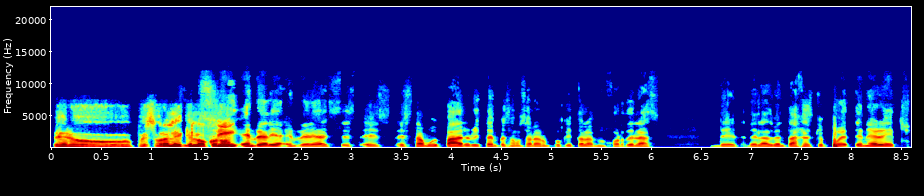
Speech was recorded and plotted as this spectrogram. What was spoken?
Pero, pues, órale, qué loco, ¿no? Sí, en realidad, en realidad está muy padre. Ahorita empezamos a hablar un poquito a lo mejor de las de, las ventajas que puede tener Edge.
